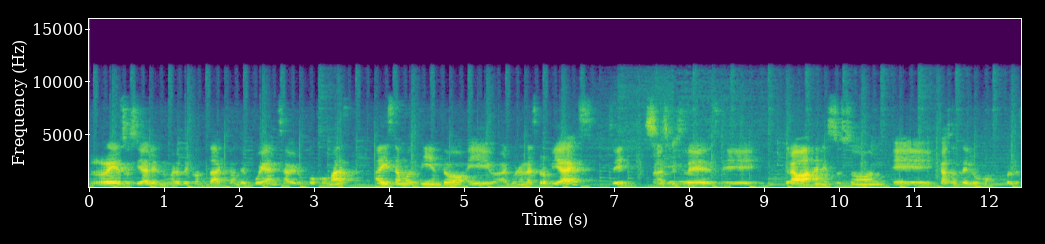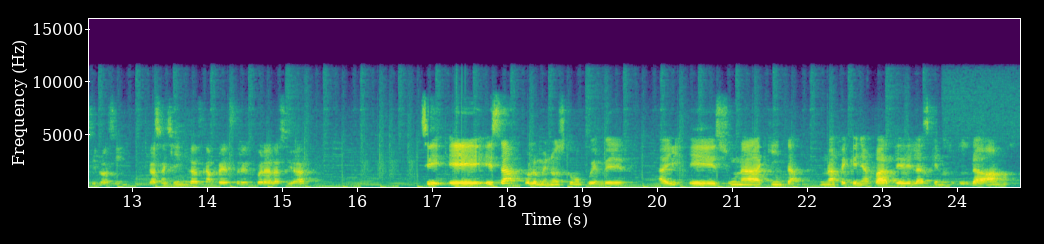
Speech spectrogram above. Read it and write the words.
redes sociales, números de contacto donde puedan saber un poco más. Ahí estamos viendo eh, algunas de las propiedades, ¿sí? Con las que ustedes eh, trabajan, estos son casas de lujo, por decirlo así, casas quintas campestres fuera de la ciudad. Sí, esta, por lo menos como pueden ver ahí, es una quinta, una pequeña parte de las que nosotros grabamos.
